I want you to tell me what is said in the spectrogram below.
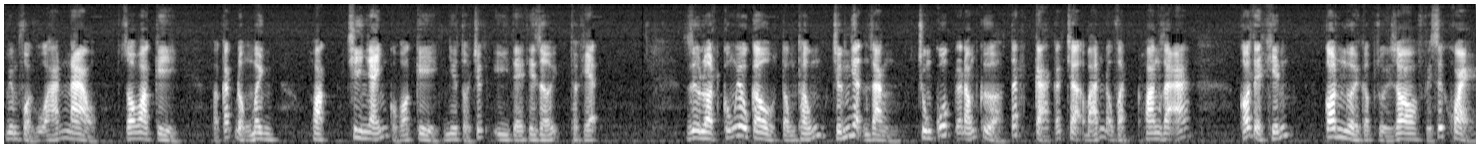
viêm phổi Vũ Hán nào do Hoa Kỳ và các đồng minh hoặc chi nhánh của Hoa Kỳ như Tổ chức Y tế Thế giới thực hiện. Dự luật cũng yêu cầu Tổng thống chứng nhận rằng Trung Quốc đã đóng cửa tất cả các chợ bán động vật hoang dã, có thể khiến con người gặp rủi ro về sức khỏe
